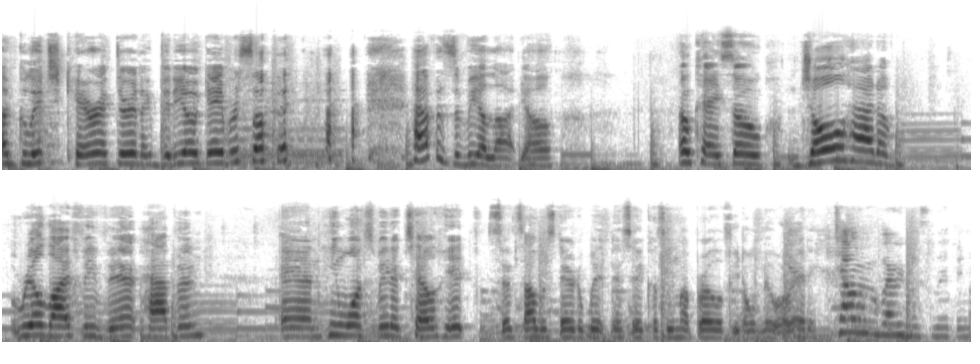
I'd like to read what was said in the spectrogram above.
a glitch character in a video game or something happens to me a lot y'all okay so joel had a real life event happen and he wants me to tell it since I was there to witness it because he my bro if you don't know already. Tell him where we was living.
